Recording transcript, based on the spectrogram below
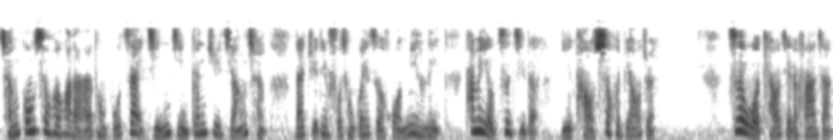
成功社会化的儿童不再仅仅根据奖惩来决定服从规则或命令，他们有自己的。一套社会标准，自我调节的发展。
